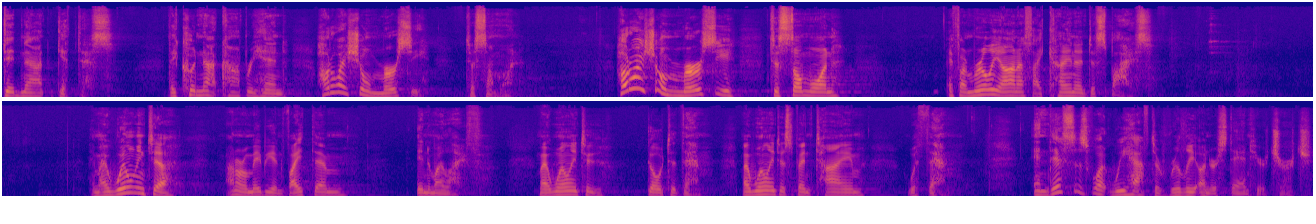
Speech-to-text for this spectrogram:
did not get this, they could not comprehend how do I show mercy to someone? How do I show mercy to someone if I'm really honest, I kind of despise? Am I willing to, I don't know, maybe invite them into my life? Am I willing to go to them? Am I willing to spend time with them? And this is what we have to really understand here, church.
